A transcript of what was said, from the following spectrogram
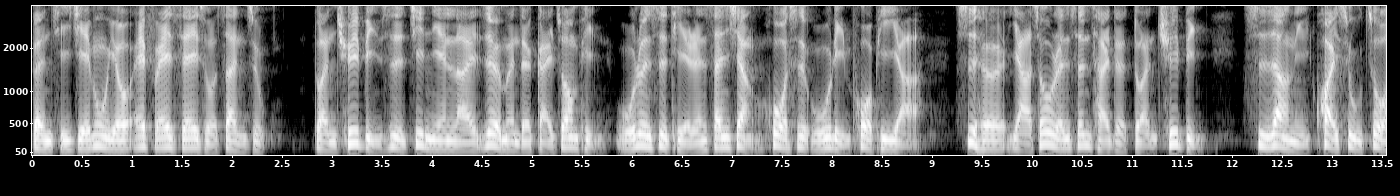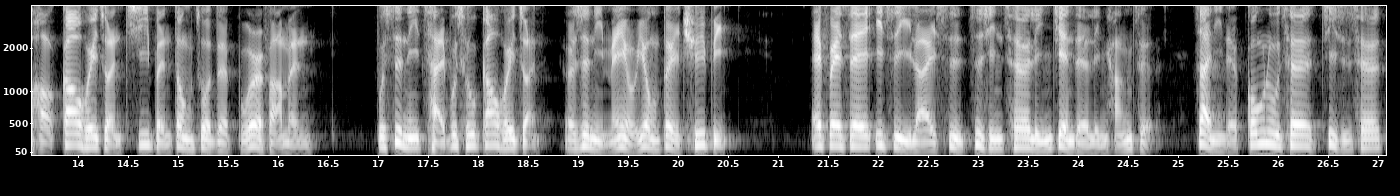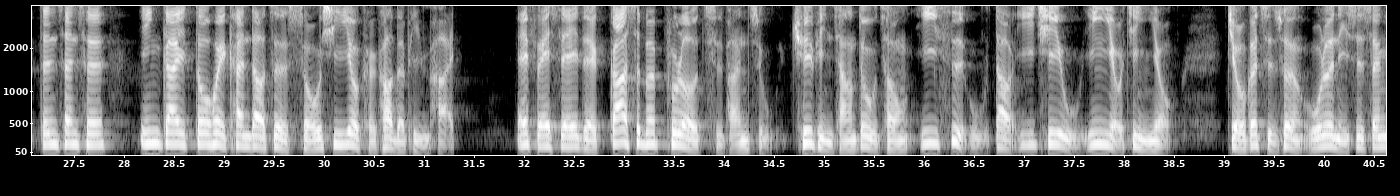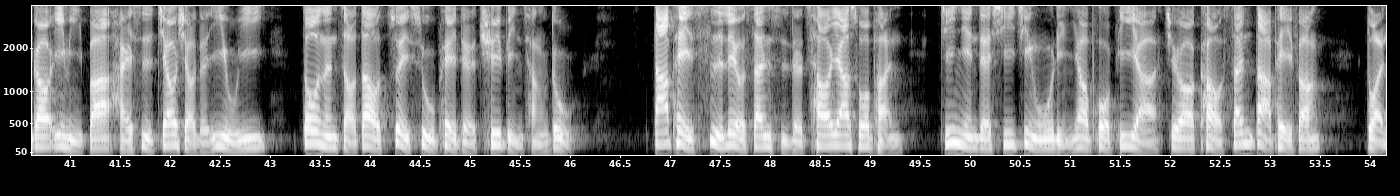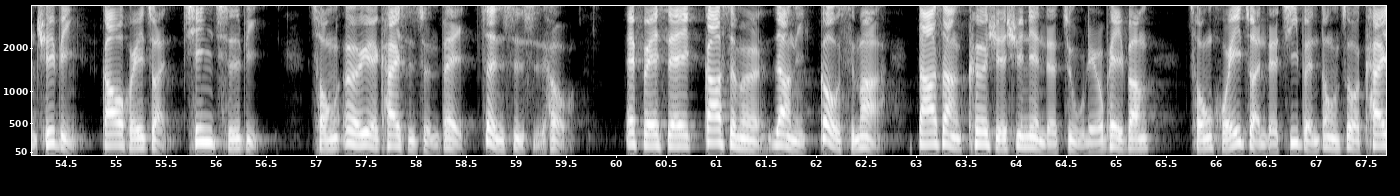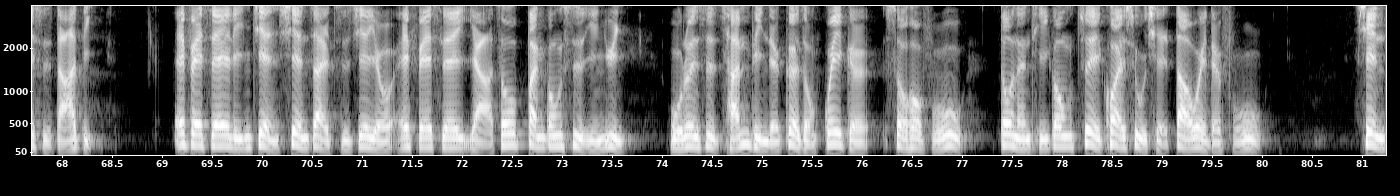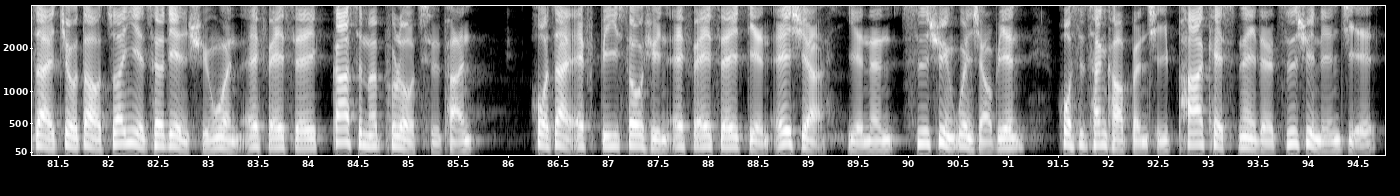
本期节目由 FSA 所赞助。短曲柄是近年来热门的改装品，无论是铁人三项或是无领破 PR，适合亚洲人身材的短曲柄，是让你快速做好高回转基本动作的不二法门。不是你踩不出高回转，而是你没有用对曲柄。FSA 一直以来是自行车零件的领航者，在你的公路车、计时车、登山车，应该都会看到这熟悉又可靠的品牌。FSA 的 Gossamer Pro 齿盘组，曲柄长度从一四五到一七五应有尽有，九个尺寸，无论你是身高一米八还是娇小的一五一，都能找到最速配的曲柄长度。搭配四六三十的超压缩盘。今年的西进五岭要破 PR，就要靠三大配方：短曲柄、高回转、轻齿比。从二月开始准备，正是时候。FSA Gossamer 让你够 Smart，搭上科学训练的主流配方，从回转的基本动作开始打底。FSA 零件现在直接由 FSA 亚洲办公室营运，无论是产品的各种规格、售后服务。都能提供最快速且到位的服务。现在就到专业车店询问 FSA Gossamer Pro 齿盘，或在 FB 搜寻 FSA 点 Asia，也能私讯问小编，或是参考本期 Podcast 内的资讯连结。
